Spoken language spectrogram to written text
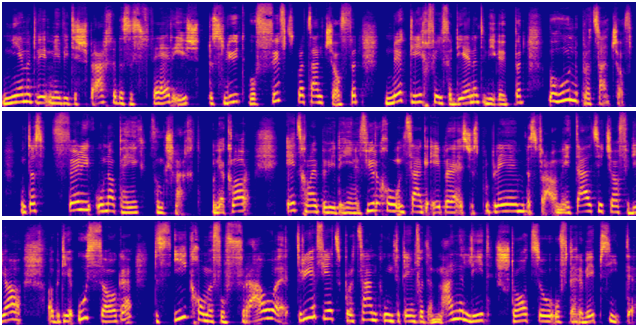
niemand wird mir widersprechen, dass es fair ist, dass Leute, die 50% arbeiten, nicht gleich viel verdienen wie jemand, der 100% schafft. Und das völlig unabhängig vom Geschlecht. Und ja klar, jetzt kann jemand wieder hinführen kommen und sagen, eben, es ist ein Problem, dass Frauen mehr Teilzeit arbeiten, ja. Aber die Aussagen, dass das Einkommen von Frauen 43% unter dem von den Männern liegt, steht so auf dieser Webseite.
